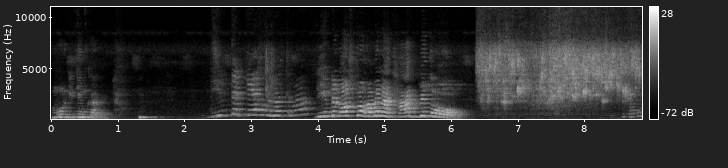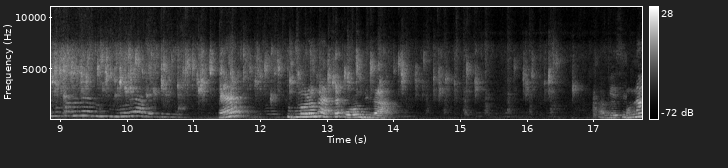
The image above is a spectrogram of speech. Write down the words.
মুরগি ডিম খাবে। ডিমটা নষ্ট হবে না থাকবে তো। হ্যাঁ শুকনো লঙ্কা একটা ফোড়ন দিলাম আর বেশি না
